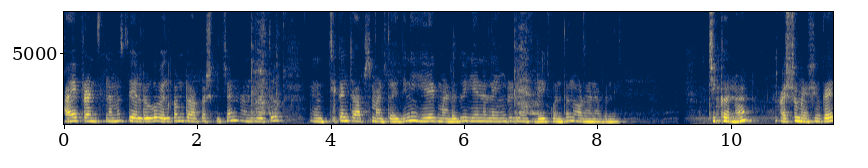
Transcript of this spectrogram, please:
ಹಾಯ್ ಫ್ರೆಂಡ್ಸ್ ನಮಸ್ತೆ ಎಲ್ರಿಗೂ. ವೆಲ್ಕಮ್ ಟು ಆಕಾಶ್ ಕಿಚನ್ ನಾನು ಇವತ್ತು ಚಿಕನ್ ಚಾಪ್ಸ್ ಮಾಡ್ತಾಯಿದ್ದೀನಿ ಹೇಗೆ ಮಾಡೋದು, ಏನೆಲ್ಲ ಇಂಗ್ರೀಡಿಯೆಂಟ್ಸ್ ಬೇಕು ಅಂತ ನೋಡೋಣ ಬನ್ನಿ. ಚಿಕನ್ನು ಹಸಿರು ಮೆಣಸಿನ್ಕಾಯಿ,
